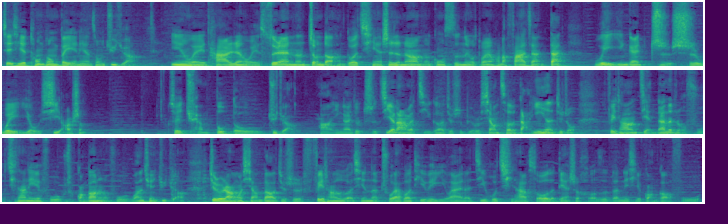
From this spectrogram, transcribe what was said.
这些通通被严天聪拒绝了，因为他认为虽然能挣到很多钱，甚至能让我们公司能有多元化的发展，但为应该只是为游戏而生，所以全部都拒绝了。啊，应该就只接纳了几个，就是比如相册的打印啊这种非常简单的这种服务，其他那些服务，广告那种服务完全拒绝了。就是让我想到，就是非常恶心的，除 Apple TV 以外的，几乎其他所有的电视盒子的那些广告服务，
